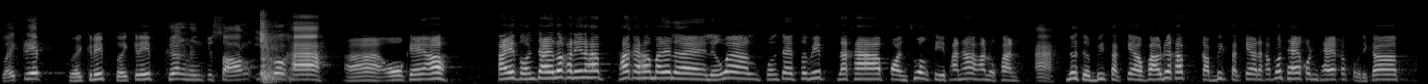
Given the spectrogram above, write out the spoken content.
สวยกริป สวยกริปสวยกริป เครื่อง 1.2อีโ c คาร์อ่าโอเคเอา ใครสนใจรถคันนี้นะครับ ทักกันเข้ามาได้เลย หรือว่าสนใจสวิฟราคาผ่อนช่วง 4 0 0 0 5 0 0 6 0อะ นึกถึงบิ๊กสักแก้วฟาวด้วยครับ กับบิ๊กสักแก้วนะครับรถแท้คนแท้ครับ สวัสดีครับ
